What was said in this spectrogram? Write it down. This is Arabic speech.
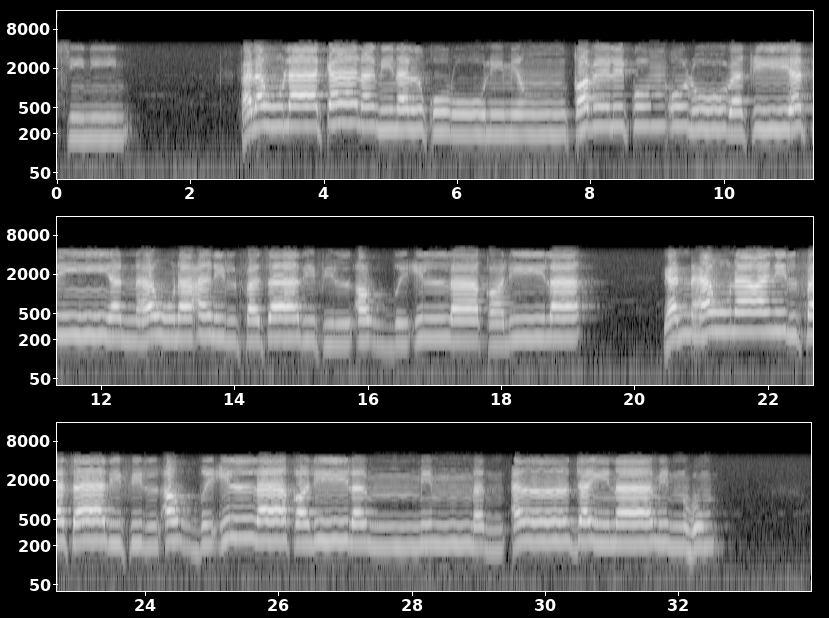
فَلَوْلَا كَانَ مِنَ الْقُرُونِ مِنْ قَبْلِكُمْ أُولُو بَقِيَّةٍ يَنْهَوْنَ عَنِ الْفَسَادِ فِي الْأَرْضِ إِلَّا قَلِيلًا يَنْهَوْنَ عَنِ الْفَسَادِ فِي الْأَرْضِ إِلَّا قَلِيلًا مِّمَّنْ أَنْجَيْنَا مِنْهُمْ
